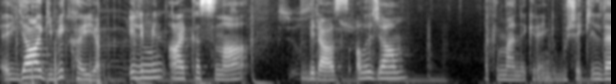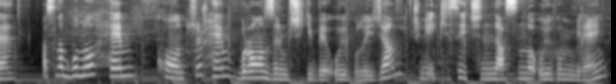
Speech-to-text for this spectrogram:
e, yağ gibi kayıyor. Elimin arkasına biraz alacağım. Bakın bendeki rengi bu şekilde. Aslında bunu hem kontür hem bronzermış gibi uygulayacağım. Çünkü ikisi için de aslında uygun bir renk.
